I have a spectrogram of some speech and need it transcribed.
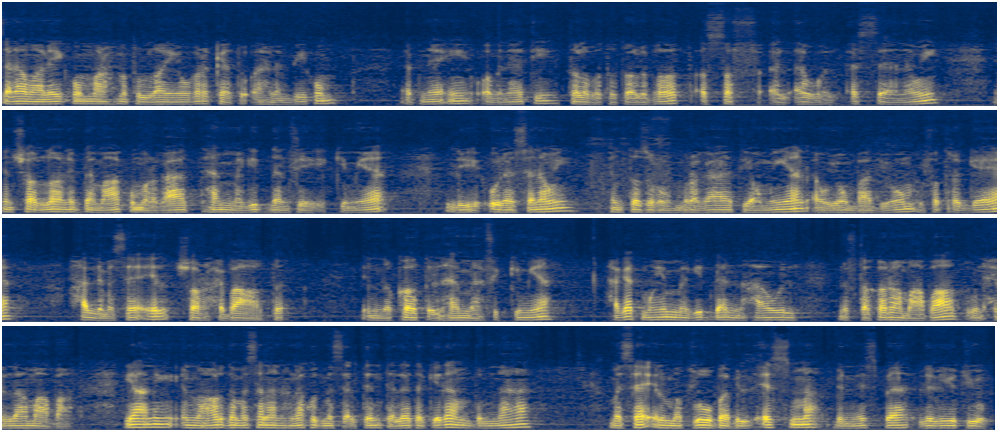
السلام عليكم ورحمة الله وبركاته. أهلا بكم أبنائي وبناتي طلبة وطالبات الصف الأول الثانوي. إن شاء الله نبدأ معاكم مراجعات هامة جدا في الكيمياء لأولى ثانوي. انتظروا مراجعات يوميا أو يوم بعد يوم الفترة الجاية. حل مسائل شرح بعض النقاط الهامة في الكيمياء. حاجات مهمة جدا نحاول نفتكرها مع بعض ونحلها مع بعض. يعني النهاردة مثلا هناخد مسألتين ثلاثة كده من ضمنها. مسائل مطلوبة بالاسم بالنسبة لليوتيوب.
